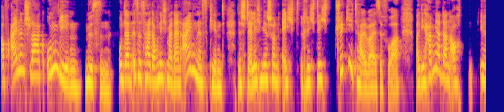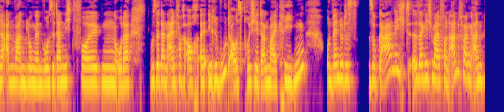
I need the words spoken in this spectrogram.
auf einen Schlag umgehen müssen. Und dann ist es halt auch nicht mal dein eigenes Kind. Das stelle ich mir schon echt richtig tricky teilweise vor. Weil die haben ja dann auch ihre Anwandlungen, wo sie dann nicht folgen oder wo sie dann einfach auch äh, ihre Wutausbrüche dann mal kriegen. Und wenn du das so gar nicht, äh, sage ich mal, von Anfang an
